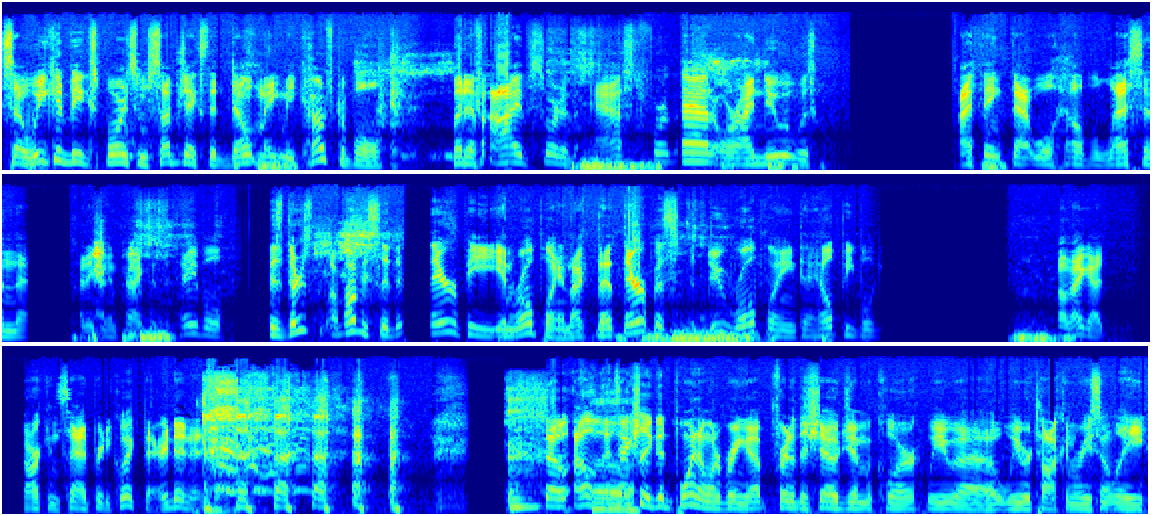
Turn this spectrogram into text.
So we could be exploring some subjects that don't make me comfortable, but if I've sort of asked for that, or I knew it was, I think that will help lessen that impact at the table because there's obviously there's therapy in role playing. Like that therapists do role playing to help people. Oh, that got dark and sad pretty quick there, didn't it? so, oh, that's uh. actually a good point. I want to bring up friend of the show, Jim McClure. We uh, we were talking recently.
